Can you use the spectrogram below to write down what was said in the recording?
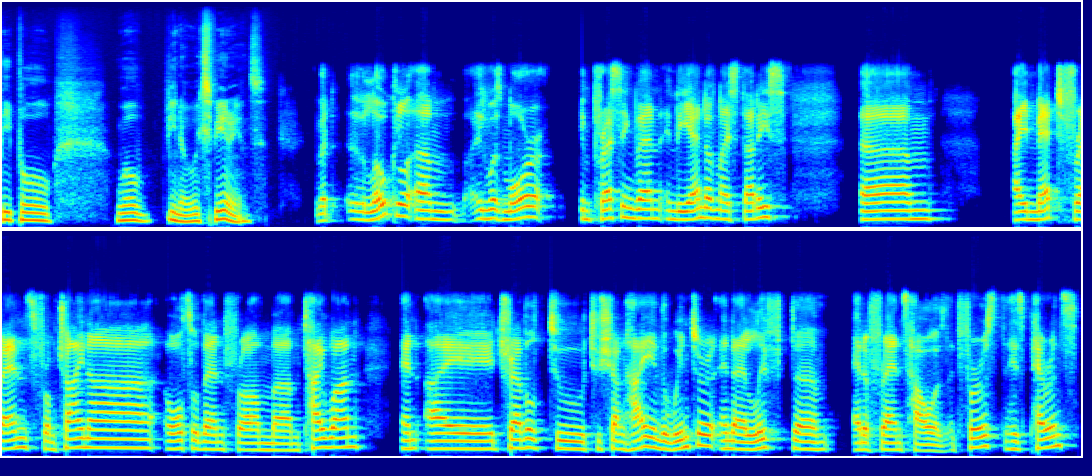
people will, you know, experience. But uh, local, um, it was more impressing than in the end of my studies. Um, I met friends from China, also then from um, Taiwan, and I traveled to to Shanghai in the winter, and I lived um, at a friend's house. At first, his parents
